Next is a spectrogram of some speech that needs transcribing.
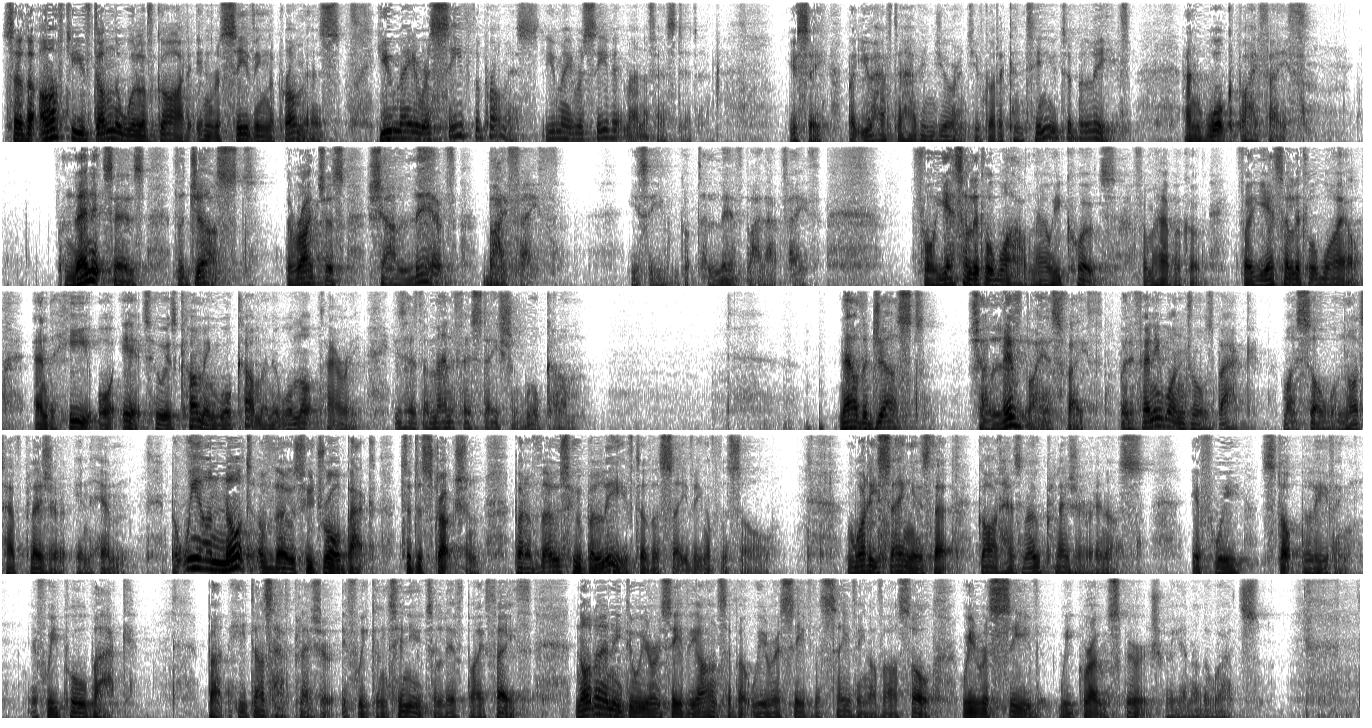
so that after you've done the will of God in receiving the promise, you may receive the promise. You may receive it manifested. You see, but you have to have endurance. You've got to continue to believe and walk by faith. And then it says, the just, the righteous, shall live by faith. You see, you've got to live by that faith. For yet a little while, now he quotes from Habakkuk, for yet a little while, and he or it who is coming will come and it will not tarry. He says the manifestation will come. Now the just shall live by his faith, but if anyone draws back, my soul will not have pleasure in him. But we are not of those who draw back to destruction, but of those who believe to the saving of the soul. And what he's saying is that God has no pleasure in us if we stop believing, if we pull back. But he does have pleasure if we continue to live by faith. Not only do we receive the answer, but we receive the saving of our soul. We receive, we grow spiritually, in other words.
